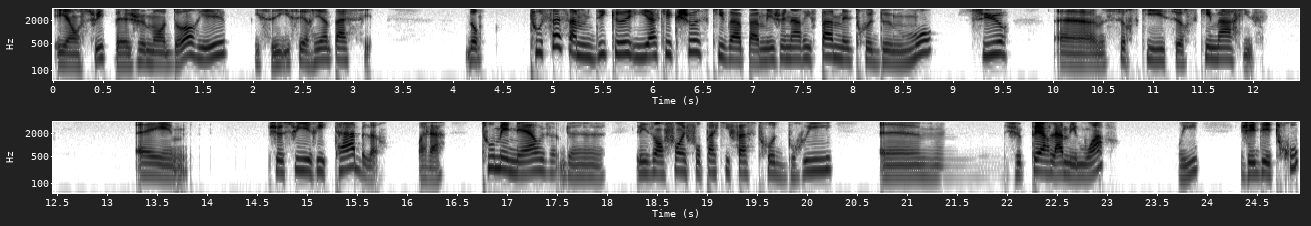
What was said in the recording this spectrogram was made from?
Et ensuite, ben, je m'endors et il ne s'est rien passé. Donc, tout ça, ça me dit qu'il y a quelque chose qui va pas, mais je n'arrive pas à mettre de mots sur, euh, sur ce qui, sur ce qui m'arrive. je suis irritable, voilà. Tout m'énerve. les enfants, il faut pas qu'ils fassent trop de bruit. Euh, je perds la mémoire, oui. J'ai des trous.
